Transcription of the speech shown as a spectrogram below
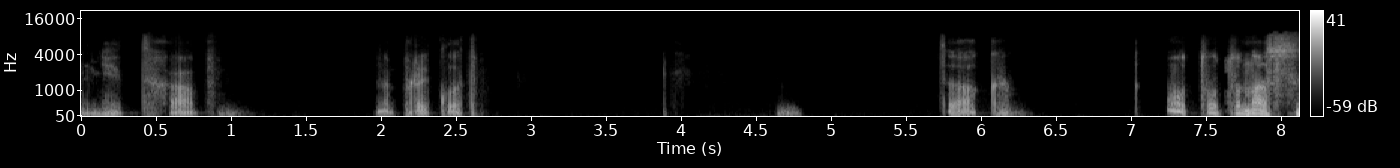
GitHub, наприклад. Так. Ну, тут у нас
